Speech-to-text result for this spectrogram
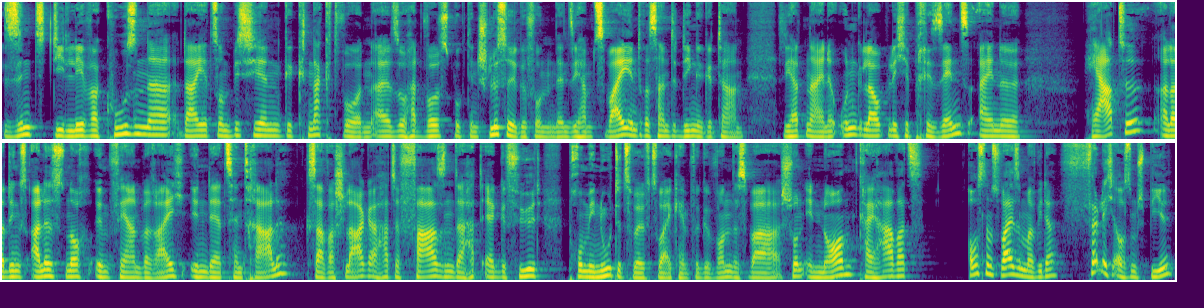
sind die Leverkusener da jetzt so ein bisschen geknackt worden. Also hat Wolfsburg den Schlüssel gefunden, denn sie haben zwei interessante Dinge getan. Sie hatten eine unglaubliche Präsenz, eine Härte, allerdings alles noch im fairen Bereich in der Zentrale. Xaver Schlager hatte Phasen, da hat er gefühlt pro Minute zwölf Zweikämpfe gewonnen. Das war schon enorm. Kai Havertz ausnahmsweise mal wieder völlig aus dem Spiel.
